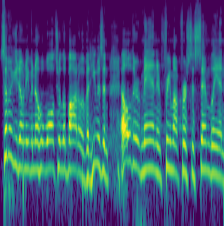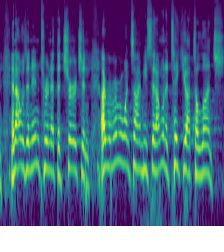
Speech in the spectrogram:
Some of you don't even know who Walter Labato is, but he was an elder man in Fremont First Assembly, and, and I was an intern at the church. And I remember one time he said, I want to take you out to lunch.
